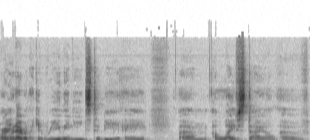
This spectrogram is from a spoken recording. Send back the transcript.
or whatever like it really needs to be a um, a lifestyle of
